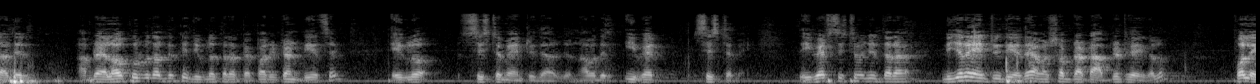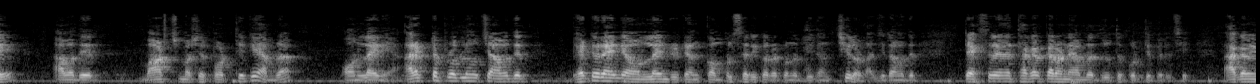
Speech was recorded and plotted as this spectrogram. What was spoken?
তাদের আমরা অ্যালাউ করব তাদেরকে, যেগুলো তারা পেপার রিটার্ন দিয়েছে, এগুলো সিস্টেমে এন্ট্রি দেওয়ার জন্য, আমাদের ইভ্যাট সিস্টেমে ইভ্যাট সিস্টেমে যদি তারা নিজেরাই এন্ট্রি দিয়ে দেয়, আমার সব ডাটা আপডেট হয়ে গেল। ফলে আমাদের মার্চ মাসের পর থেকে আমরা অনলাইনে আরেকটা প্রবলেম হচ্ছে আমাদের ভ্যাটের আইনে অনলাইন রিটার্ন কম্পালসারি করার কোনো বিধান ছিল না, যেটা আমাদের ট্যাক্স আইনে থাকার কারণে আমরা দ্রুত করতে পেরেছি। আগামী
